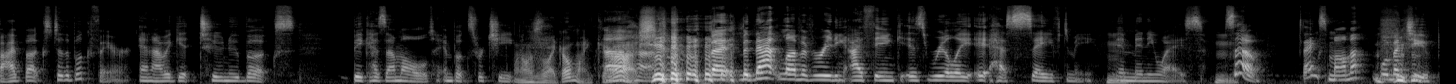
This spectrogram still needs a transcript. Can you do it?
five bucks to the book fair and I would get two new books because I'm old and books were cheap. I was like, oh my gosh. Uh-huh. but but that love of reading I think is really it has saved me hmm. in many ways. Hmm. So Thanks, Mama. What about you?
